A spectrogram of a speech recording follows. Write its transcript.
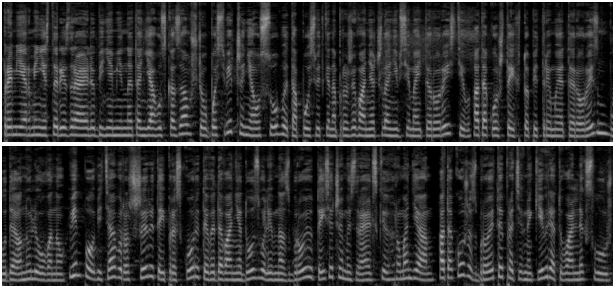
Прем'єр-міністр Ізраїлю Бінямін Нетаньягу сказав, що посвідчення особи та посвідки на проживання членів сімей терористів, а також тих, хто підтримує тероризм, буде анульовано. Він пообіцяв розширити і прискорити видавання дозволів на зброю тисячам ізраїльських громадян, а також озброїти працівників рятувальних служб.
